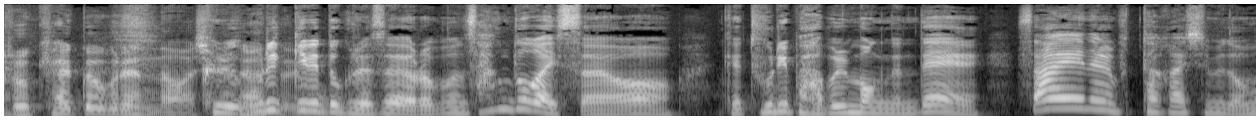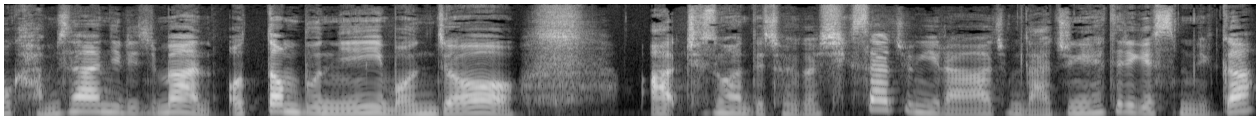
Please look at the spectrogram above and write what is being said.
그렇게 할 걸 그랬나 그리고 우리끼리도. 그래서 여러분 상도가 있어요. 이렇게 둘이 밥을 먹는데 사인을 부탁하시면 너무 감사한 일이지만 어떤 분이 먼저 아 죄송한데 저희가 식사 중이라 좀 나중에 해드리겠습니까?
